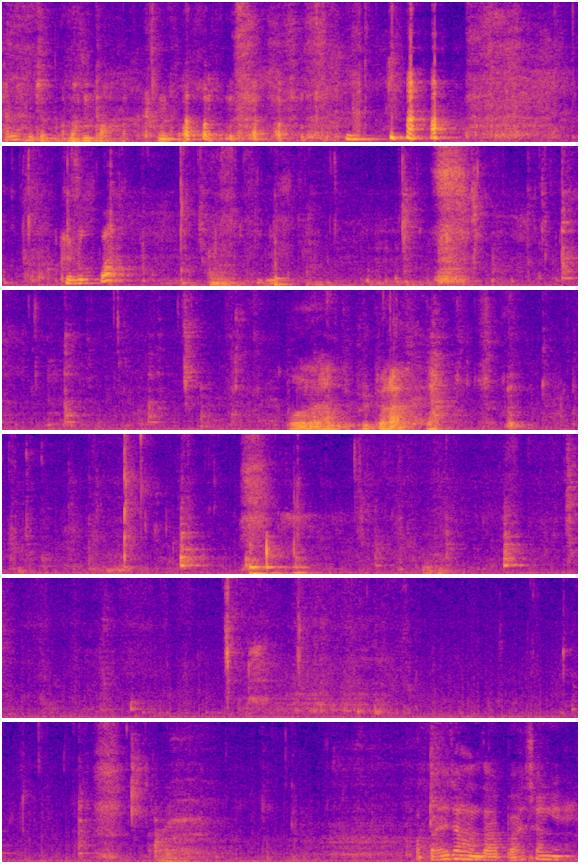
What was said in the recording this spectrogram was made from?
화면 좀 그만 봐. 그런 거. 계속 봐? 보는 사람들 불편하겠다. 아빠 해장한다, 아빠 해장해.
